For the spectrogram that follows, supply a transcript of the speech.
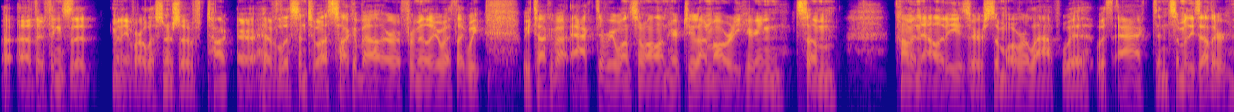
uh, other things that many of our listeners have talked have listened to us talk about or are familiar with. Like we we talk about ACT every once in a while on here too. I'm already hearing some commonalities or some overlap with with ACT and some of these other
